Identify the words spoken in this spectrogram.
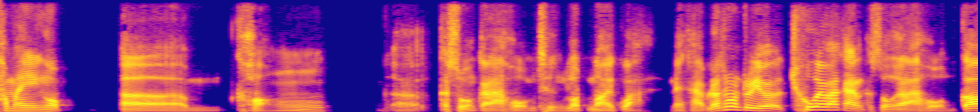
ทำไมงบเอ่อของ กระทรวงกลาโหมถึงลดน้อยกว่านะครับรัฐมนตรีช่วยว่าการกระทรวงกลาโหมก็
